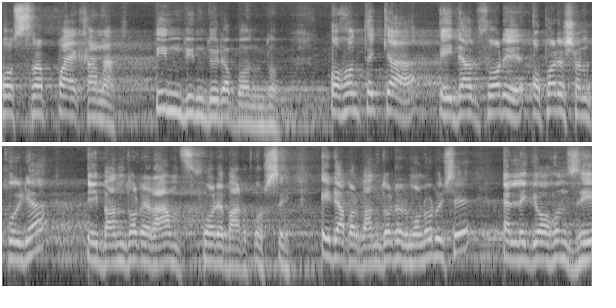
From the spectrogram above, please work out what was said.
প্রস্রাব পায়খানা, তিন দিন ধরে বন্ধ। তখন থেকে এইটার পরে অপারেশন কইরা এই বান্দরের আম পরে বার করছে। এটা আবার বান্দরের মনে রয়েছে এর লেগে অহন যে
